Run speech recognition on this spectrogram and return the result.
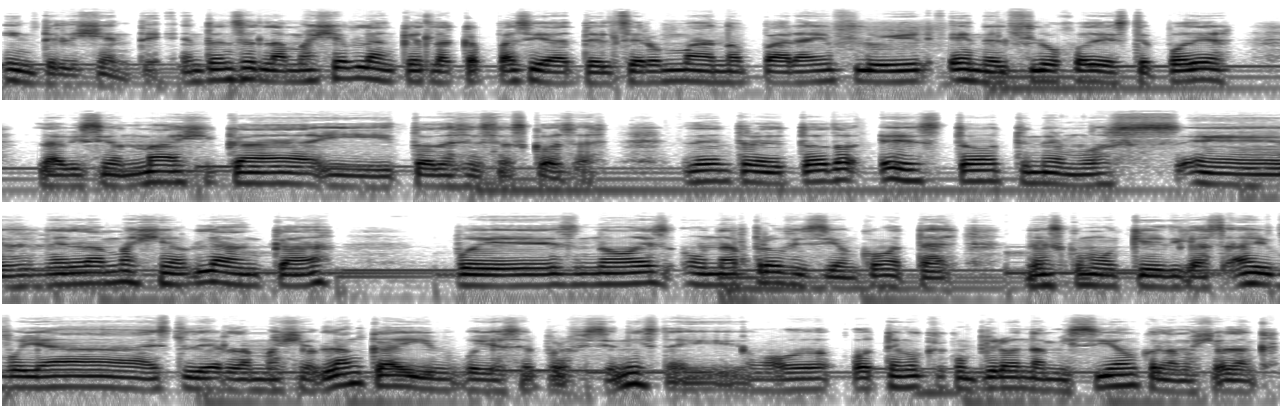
inteligente. Entonces la magia blanca es la capacidad del ser humano para influir en el flujo de este poder, la visión mágica y todas esas cosas. Dentro de todo esto tenemos eh, en la magia blanca pues no es una profesión como tal. No es como que digas, ay, voy a estudiar la magia blanca y voy a ser profesionista y, o, tengo que cumplir una misión con la magia blanca.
